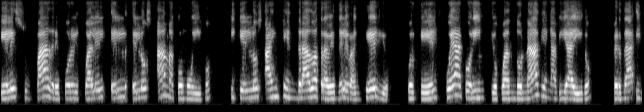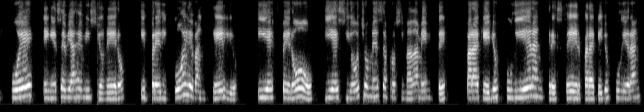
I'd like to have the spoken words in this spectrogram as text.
que él es su padre por el cual él, él, él los ama como hijos y que él los ha engendrado a través del evangelio, porque él fue a Corintio cuando nadie había ido, ¿verdad? Y fue en ese viaje misionero y predicó el evangelio y esperó 18 meses aproximadamente para que ellos pudieran crecer, para que ellos pudieran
